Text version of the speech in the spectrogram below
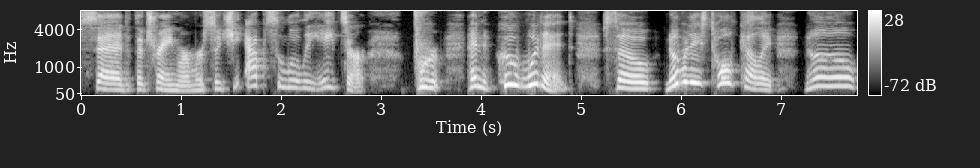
said the train rumor so she absolutely hates her for and who wouldn't so nobody's told kelly no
